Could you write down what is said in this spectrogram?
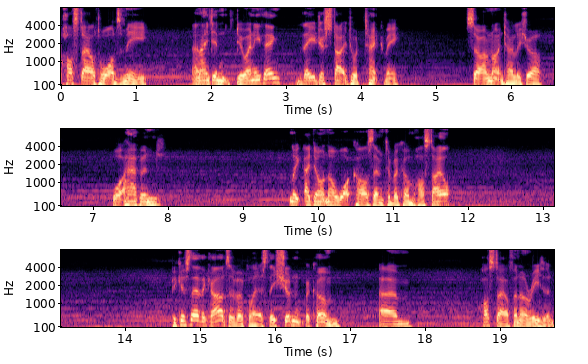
hostile towards me, and I didn't do anything. They just started to attack me. So I'm not entirely sure what happened. Like, I don't know what caused them to become hostile. Because they're the guards of a place, they shouldn't become um, hostile for no reason.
